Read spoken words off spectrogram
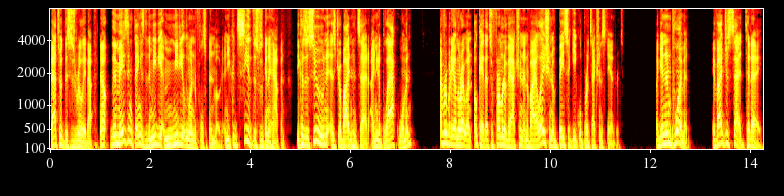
That's what this is really about. Now, the amazing thing is that the media immediately went into full spin mode. And you could see that this was going to happen because as soon as Joe Biden had said, I need a black woman, everybody on the right went, okay, that's affirmative action and a violation of basic equal protection standards. Like in employment, if I just said today,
